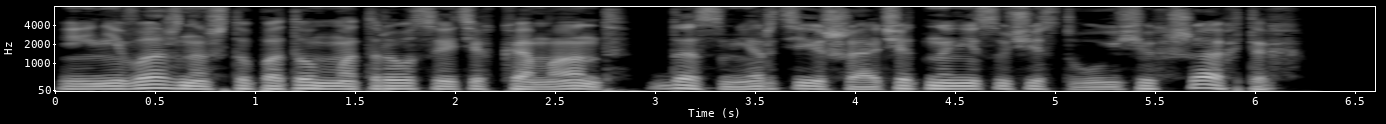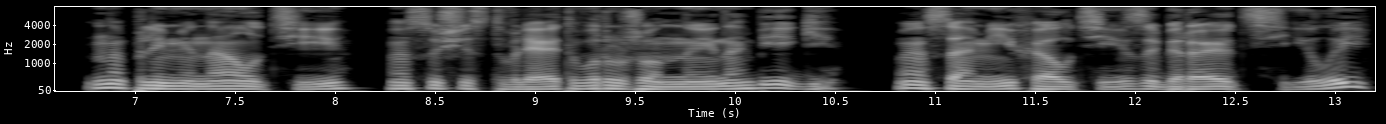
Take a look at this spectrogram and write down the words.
И не важно, что потом матросы этих команд до смерти шачат на несуществующих шахтах. На племена Алти осуществляют вооруженные набеги, а самих Алти забирают силой?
